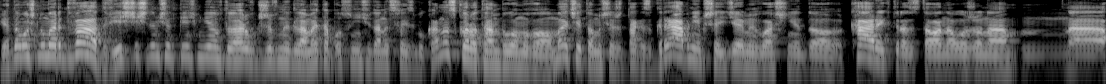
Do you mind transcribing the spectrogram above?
Wiadomość numer dwa. 275 milionów dolarów grzywny dla Meta po usunięciu danych z Facebooka. No skoro tam było mowa o mecie, to myślę, że tak zgrabnie przejdziemy właśnie do kary, która została nałożona mm, na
